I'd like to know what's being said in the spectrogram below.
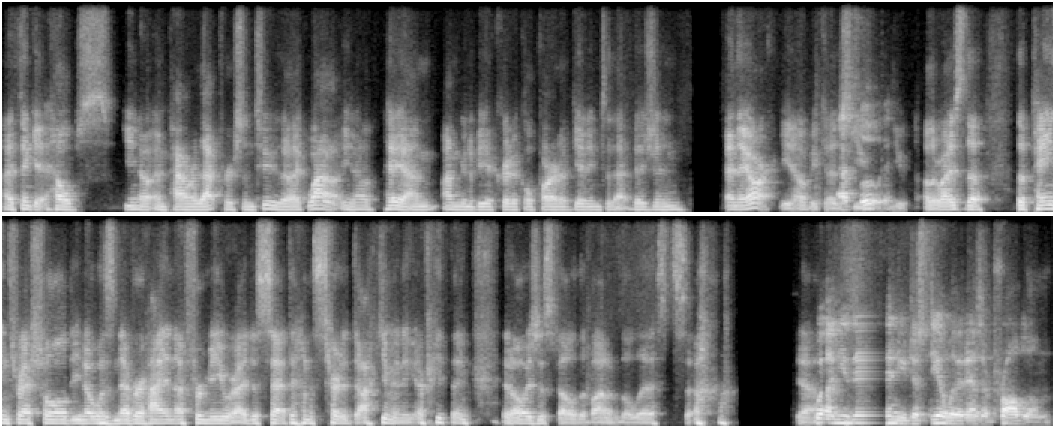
I think it helps you know empower that person too. They're like, wow, you know, hey, I'm I'm going to be a critical part of getting to that vision and they are you know because you, you, otherwise the the pain threshold you know was never high enough for me where i just sat down and started documenting everything. It always just fell at the bottom of the list so yeah. Well and you then you just deal with it as a problem.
